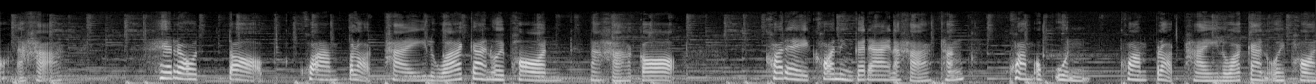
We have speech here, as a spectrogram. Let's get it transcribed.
2 นะคะ ให้เราตอบความปลอดภัยหรือว่าการอวยพรนะคะ ก็ข้อใดข้อหนึ่งก็ได้นะคะ ทั้งความอบอุ่นความปลอดภัยหรือว่าการอวยพร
